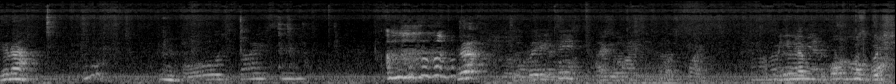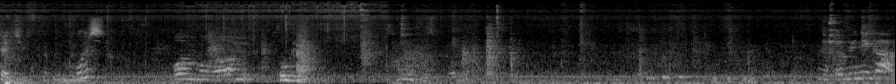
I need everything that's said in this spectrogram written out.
유나. Мені на вкус борща чисто. Борщ? 고기? 윤이가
